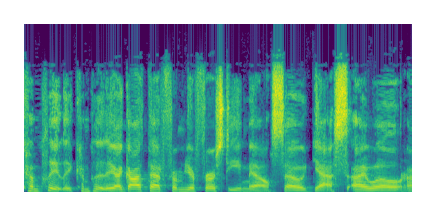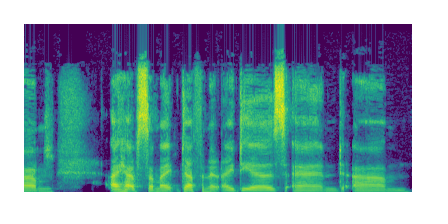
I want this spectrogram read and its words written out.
Completely completely. I got that from your first email. So yes i will um, i have some uh, definite ideas and um,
